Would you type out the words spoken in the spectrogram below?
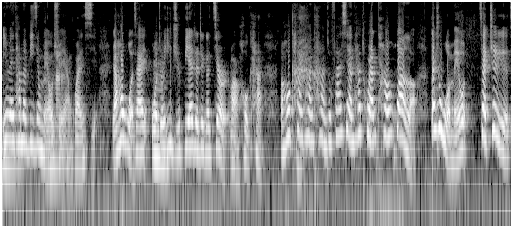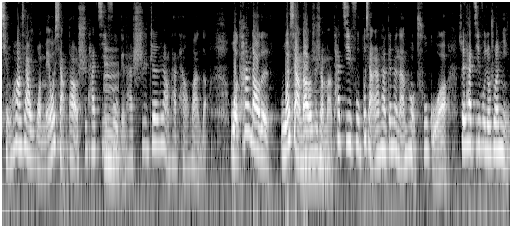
因为他们毕竟没有血缘关系，然后我在我就一直憋着这个劲儿往后看，往后看看看，就发现他突然瘫痪了。但是我没有在这个情况下，我没有想到是他继父给他施针让他瘫痪的。我看到的，我想到的是什么？他继父不想让他跟着男朋友出国，所以他继父就说：“你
